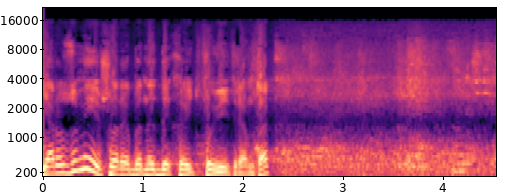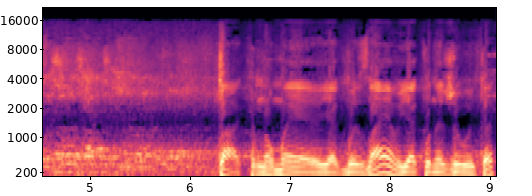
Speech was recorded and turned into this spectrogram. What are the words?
Я розумію, що риби не дихають повітрям, так? Так, ну ми якби знаємо, як вони живуть, так?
